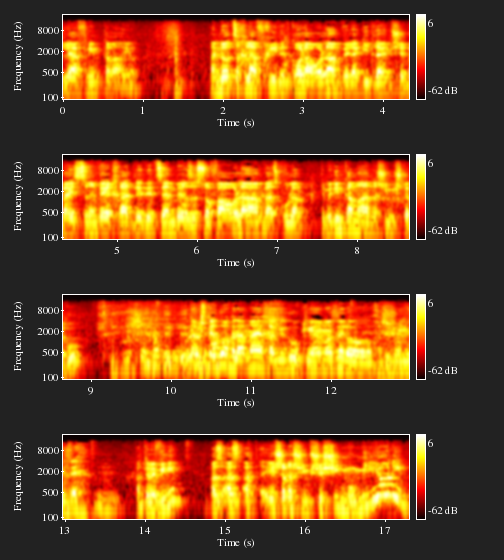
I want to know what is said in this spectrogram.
להפנים את הרעיון. אני לא צריך להפחיד את כל העולם ולהגיד להם שב-21 לדצמבר זה סוף העולם ואז כולם... אתם יודעים כמה אנשים השתגעו? כולם השתגעו, אבל על מה יחגגו? כי מה זה לא חששו מזה? אתם מבינים? אז, אז את, יש אנשים ששילמו מיליונים.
